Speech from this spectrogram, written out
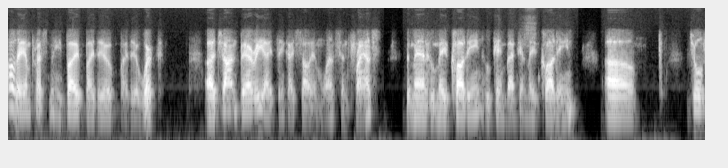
Oh, they impressed me by, by their by their work. Uh, John Berry, I think I saw him once in France. The man who made Claudine, who came back and made Claudine. Uh, Jules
